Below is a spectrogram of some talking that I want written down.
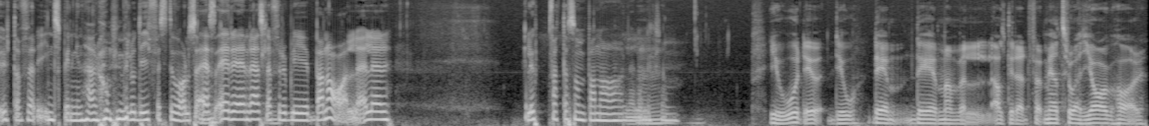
utanför inspelningen här om Melodifestival, så är, Mm. är det en rädsla för att bli banal? Eller, eller uppfattas som banal? Eller Mm. liksom. Jo, det, jo det, det är man väl alltid rädd för. Men jag tror att jag har,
